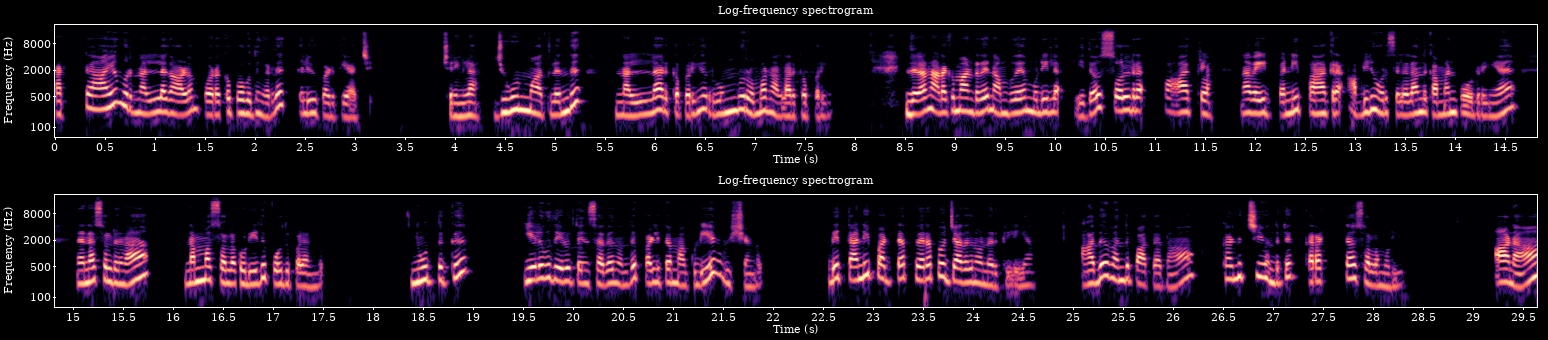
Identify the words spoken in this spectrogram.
கட்டாயம் ஒரு நல்ல காலம் பிறக்க போகுதுங்கிறத தெளிவுபடுத்தியாச்சு. சரிங்களா? ஜூன் மாதத்துலேருந்து நல்லா இருக்க போறீங்க. ரொம்ப ரொம்ப நல்லா இருக்க போறீங்க. இதெல்லாம் நடக்குமான்றதே நம்பவே முடியல. ஏதோ சொல்கிறேன் பார்க்கலாம். நான் வெயிட் பண்ணி பார்க்குறேன். அப்படின்னு ஒரு சிலர்லாம் அந்த கமெண்ட் போடுறீங்க. நான் என்ன சொல்றேன்னா, நம்ம சொல்லக்கூடியது பொது பலன்கள். 100க்கு 70, 75% வந்து பழித்தமாக்கூடிய விஷயங்கள். அப்படியே தனிப்பட்ட பிறப்பு ஜாதகம்னு ஒன்று இருக்கு இல்லையா? அதை வந்து பார்த்தா தான் கணிச்சு வந்துட்டு கரெக்டாக சொல்ல முடியும். ஆனால்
